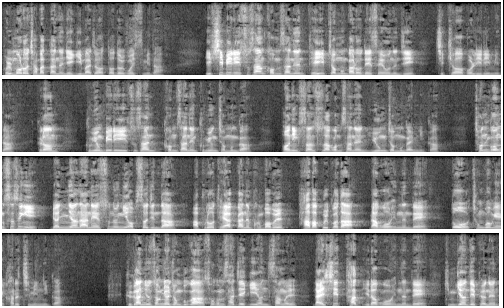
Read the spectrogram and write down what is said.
볼모로 잡았다는 얘기마저 떠돌고 있습니다. 입시 비리 수사한 검사는 대입 전문가로 내세우는지 지켜볼 일입니다. 그럼 금융 비리 수사한 검사는 금융 전문가, 버닝썬 수사 검사는 유흥 전문가입니까? 천공 스승이 몇 년 안에 수능이 없어진다. 앞으로 대학 가는 방법을 다 바꿀 거다라고 했는데 또 천공의 가르침입니까? 그간 윤석열 정부가 소금 사재기 현상을 날씨 탓이라고 했는데 김기현 대표는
